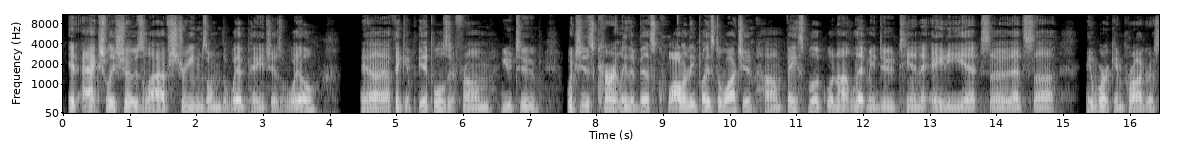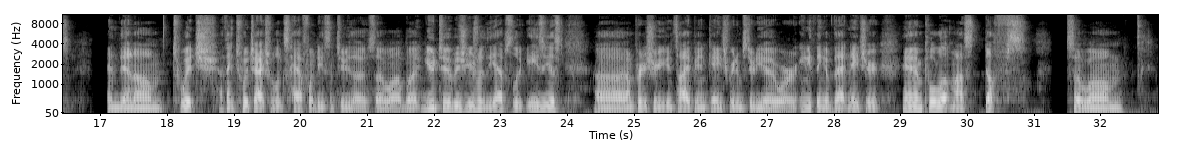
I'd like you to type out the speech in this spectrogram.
it actually shows live streams on the web page as well. Uh, I think it, it pulls it from YouTube, which is currently the best quality place to watch it. Um, Facebook will not let me do 1080 yet, so that's uh, a work in progress. And then um, Twitch, I think Twitch actually looks halfway decent too, though. So, uh, but YouTube is usually the absolute easiest. Uh, I'm pretty sure you can type in Cage Freedom Studio or anything of that nature and pull up my stuffs. So, um,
